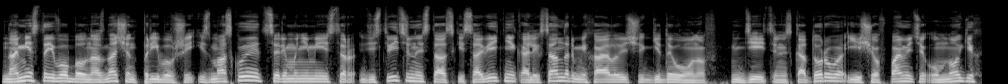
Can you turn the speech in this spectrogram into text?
На место его был назначен прибывший из Москвы церемонимейстер, действительный статский советник Александр Михайлович Гидеонов, деятельность которого еще в памяти у многих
